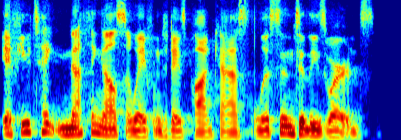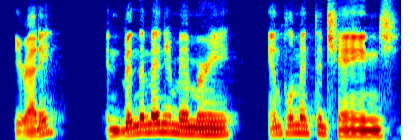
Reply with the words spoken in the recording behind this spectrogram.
If you take nothing else away from today's podcast, listen to these words. You ready? Embed them in your memory, implement the change.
